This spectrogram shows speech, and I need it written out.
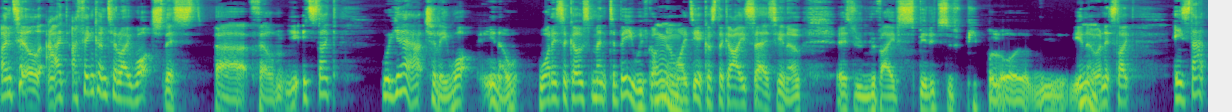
until I, I think until I watch this uh, film, it's like, well, yeah, actually, what you know, what is a ghost meant to be? We've got no Mm. idea because the guy says, you know, it's to revive spirits of people, or you know, Mm. and it's like, is that?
